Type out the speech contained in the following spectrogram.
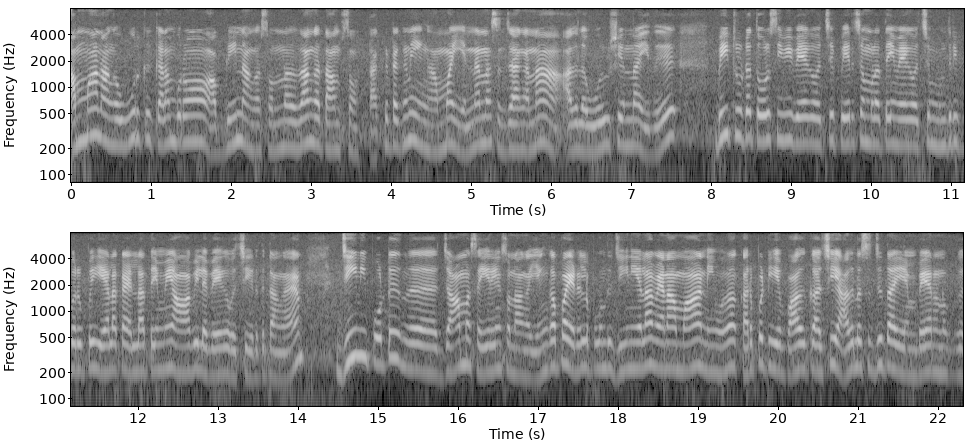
அம்மா நாங்கள் ஊருக்கு கிளம்புறோம் அப்படின்னு நாங்கள் சொன்னது தாங்க தாம்சம். டக்கு டக்குன்னு எங்கள் அம்மா என்னென்ன செஞ்சாங்கன்னா அதில் ஒரு விஷயந்தான் இது. பீட்ரூட்டை தோல் சீவி வேக வச்சு பேரிச்சம்பழத்தையும் வேக வச்சு முந்திரி பருப்பு ஏலக்காய் எல்லாத்தையுமே ஆவியில் வேக வச்சு எடுத்துட்டாங்க. ஜீனி போட்டு இந்த ஜாமை செய்கிறேன்னு சொன்னாங்க. எங்கப்பா இடையில பூந்து ஜீனியெல்லாம் வேணாமா நீங்கள் கருப்பட்டியை பாதுகாச்சி அதில் செஞ்சுதா என் பேரனுக்கு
